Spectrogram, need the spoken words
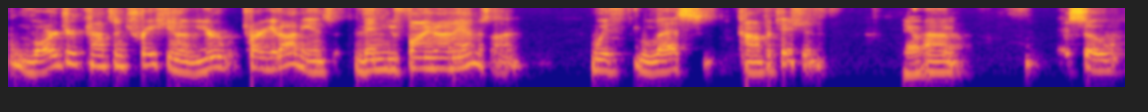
larger concentration of your target audience than you find on Amazon with less competition. Yep. Um, so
